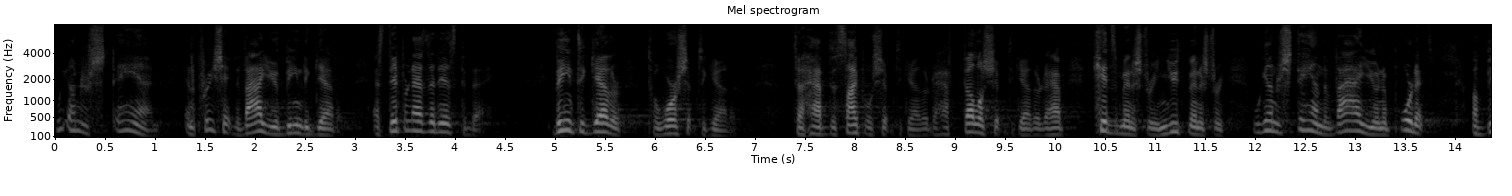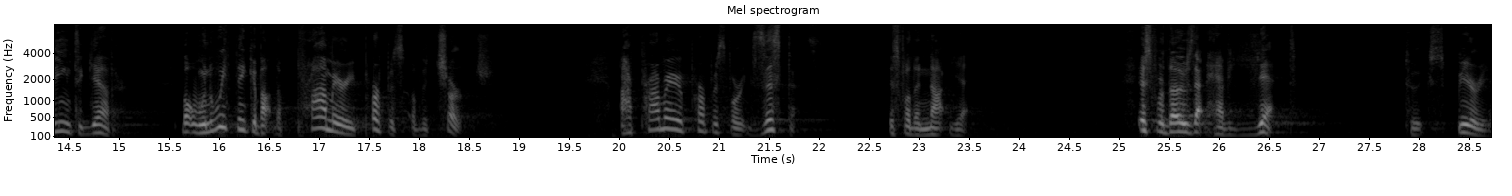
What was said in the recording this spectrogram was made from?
we understand and appreciate the value of being together, as different as it is today. Being together to worship together, to have discipleship together, to have fellowship together, to have kids' ministry and youth ministry. We understand the value and importance of being together. But when we think about the primary purpose of the church, our primary purpose for existence is for the not yet. It's for those that have yet to experience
